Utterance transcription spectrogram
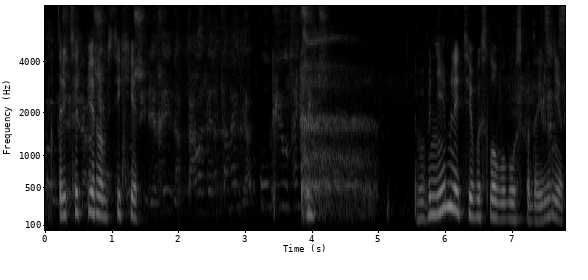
В 31 стихе. Внемлете вы Слову Господа или нет?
